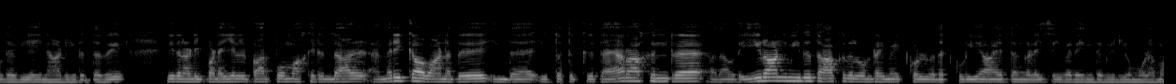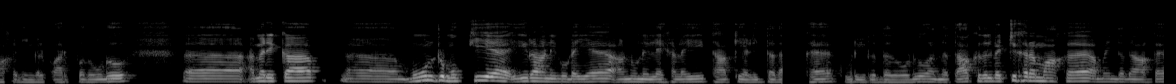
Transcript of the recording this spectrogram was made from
உதவியை நாடியிருந்தது. இதன் அடிப்படையில் பார்ப்போமாக இருந்தால் அமெரிக்காவானது இந்த யுத்தத்துக்கு தயாராகின்ற அதாவது ஈரான் மீது தாக்குதல் ஒன்றை மேற்கொள்வதற்குரிய ஆயத்தங்களை செய்வதை இந்த வீடியோ மூலமாக நீங்கள் பார்ப்பதோடு அமெரிக்கா மூன்று முக்கிய ஈரானினுடைய அணு நிலைகளை தாக்கி அளித்ததாக கூறியிருந்ததோடு அந்த தாக்குதல் வெற்றிகரமாக அமைந்ததாக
